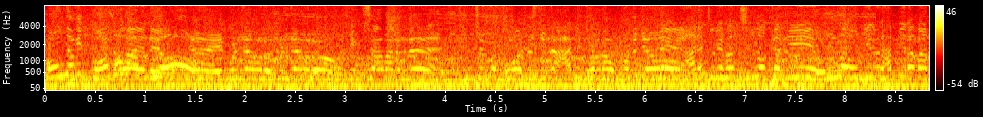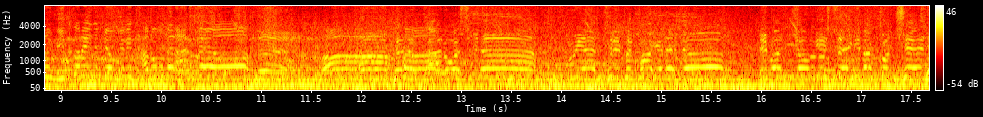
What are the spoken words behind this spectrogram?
병력이 너무 싸워야 돼요. 많고요. 예, 물량으로 물량으로 힘싸움하는데 뭐 도와줄 수 있는 아비터 하나 없거든요. 네, 아래쪽에서 질러까지 올라오기는 합니다만 윗선에 있는 병력이 다 녹으면 안 돼요. 네. 아, 병력 다 놓았습니다. 위안 트리플 파괴되죠. 이번 경기 세기 받고 최재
